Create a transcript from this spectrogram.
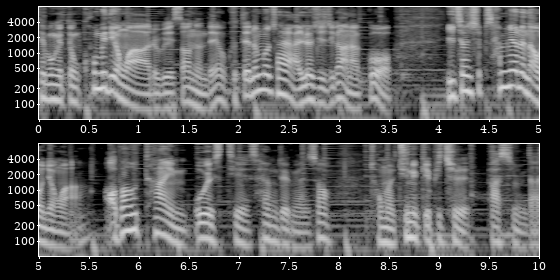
개봉했던 코미디 영화를 위해 썼는데요. 그때는 뭐 잘 알려지지가 않았고 2013년에 나온 영화 About Time OST에 사용되면서 정말 뒤늦게 빛을 봤습니다.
